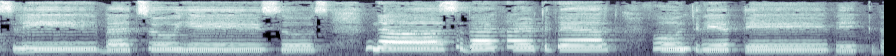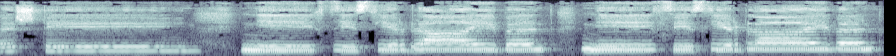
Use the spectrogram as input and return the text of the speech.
aus Liebe zu Jesus, das behält Wert und wird ewig bestehen. Nichts ist hier bleibend, nichts ist hier bleibend,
